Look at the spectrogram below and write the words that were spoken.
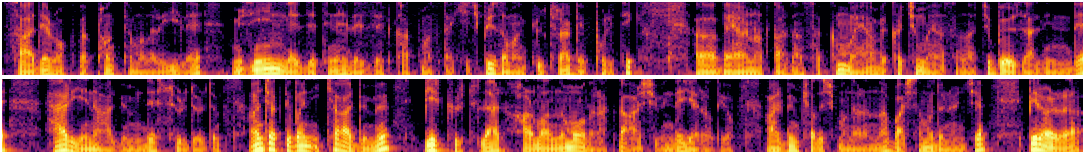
sade rock ve punk temaları ile müziğin lezzetine lezzet katmakta. Hiçbir zaman kültürel ve politik e, beyanatlardan sakınmayan ve kaçınmayan sanatçı bu özelliğini de her yeni albümünde sürdürdü. Ancak Divan'ın iki albümü bir kürtüler harmanlama olarak da arşivinde yer alıyor. Albüm çalışmalarına başlamadan önce bir ara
